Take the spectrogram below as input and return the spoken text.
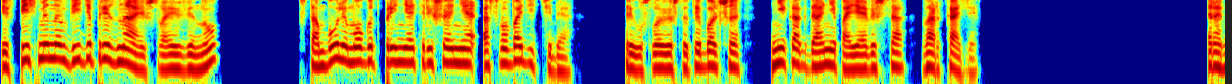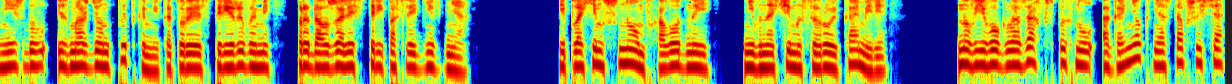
и в письменном виде признаешь свою вину, Стамбуле могут принять решение освободить тебя, при условии, что ты больше никогда не появишься в Арказе. Рамис был изможден пытками, которые с перерывами продолжались три последних дня, и плохим сном в холодной, невыносимо сырой камере, но в его глазах вспыхнул огонек, не оставшийся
